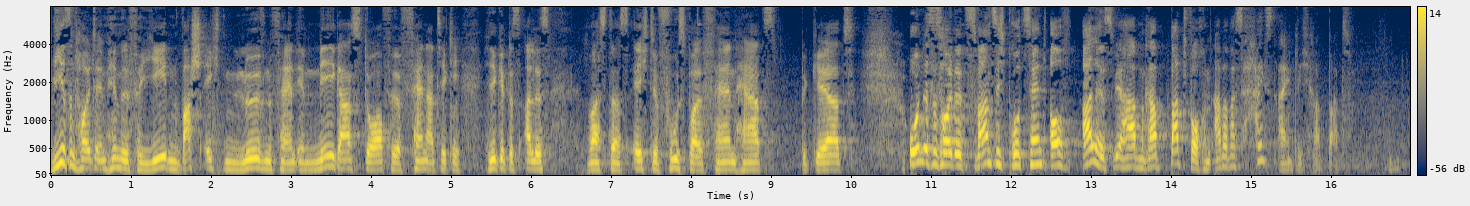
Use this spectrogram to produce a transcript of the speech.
Wir sind heute im Himmel für jeden waschechten Löwen-Fan im Megastore für Fanartikel. Hier gibt es alles, was das echte Fußball-Fan-Herz begehrt. Und es ist heute 20% auf alles. Wir haben Rabattwochen. Aber was heißt eigentlich Rabatt?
